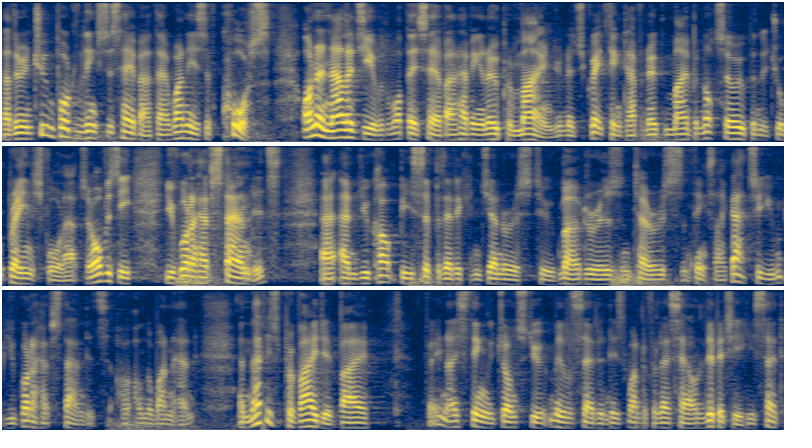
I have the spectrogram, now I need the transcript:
Now, there are two important things to say about that. One is, of course, on analogy with what they say about having an open mind. You know, it's a great thing to have an open mind, but not so open that your brains fall out. So, obviously, you've got to have standards, uh, and you can't be sympathetic and generous to murderers and terrorists and things like that. So, you, have got to have standards on, on the one hand. And that is provided by a very nice thing that John Stuart Mill said in his wonderful essay on liberty. He said,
